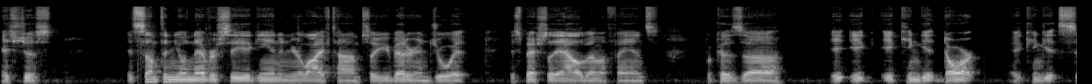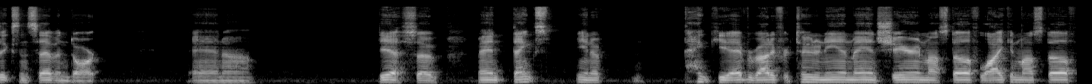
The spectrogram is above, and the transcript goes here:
it's just it's something you'll never see again in your lifetime. So you better enjoy it, especially Alabama fans, because uh, it, it it can get dark. It can get six and seven dark, and uh, yeah. So man, thanks. You know, thank you everybody for tuning in, man, sharing my stuff, liking my stuff.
